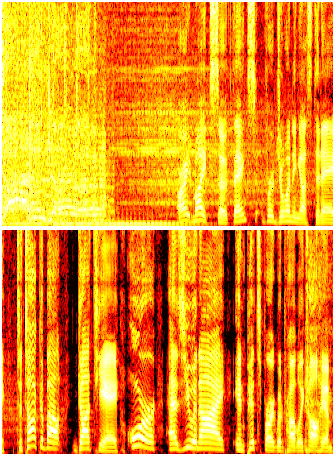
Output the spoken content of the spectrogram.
thunder? All right, Mike, so thanks for joining us today to talk about Gotye, or as you and I in Pittsburgh would probably call him,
